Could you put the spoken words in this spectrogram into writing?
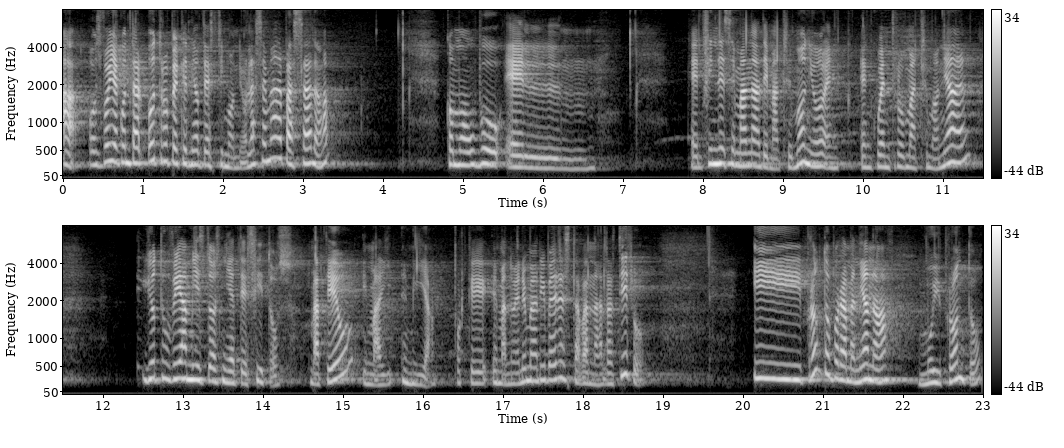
Ah, os voy a contar otro pequeño testimonio. La semana pasada, como hubo el, fin de semana de matrimonio, encuentro matrimonial, yo tuve a mis dos nietecitos, Mateo y Mía, porque Emanuel y Maribel estaban al retiro. Y pronto por la mañana, muy pronto,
